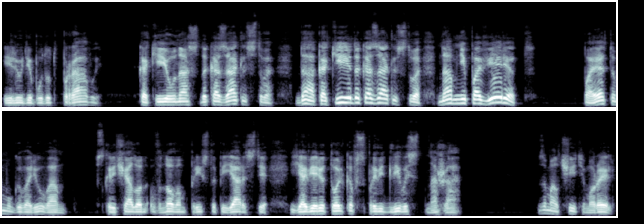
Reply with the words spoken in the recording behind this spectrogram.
и люди будут правы. Какие у нас доказательства? Да, какие доказательства? Нам не поверят. Поэтому говорю вам, — вскричал он в новом приступе ярости, — я верю только в справедливость ножа. — Замолчите, Морель,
